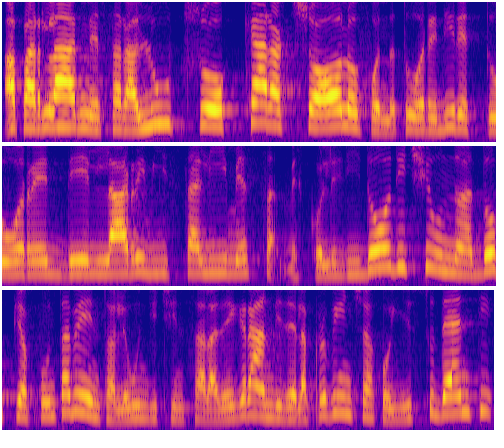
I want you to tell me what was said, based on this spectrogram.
A parlarne sarà Lucio Caracciolo, fondatore e direttore della rivista Limes. Mercoledì 12 un doppio appuntamento alle 11 in Sala dei Grandi della provincia con gli studenti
